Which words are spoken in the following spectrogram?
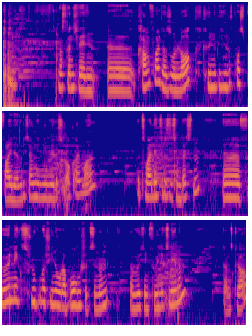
Was kann ich wählen? Äh, Kampfhalt, also Lok, königliche Luftpostpfeile. Da würde ich sagen, nehmen wir das Lok einmal. Für zwei Letzte, das ist am besten. Äh, Phoenix, Flugmaschine oder Bogenschützinnen. Dann würde ich den Phoenix nehmen. Ganz klar.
